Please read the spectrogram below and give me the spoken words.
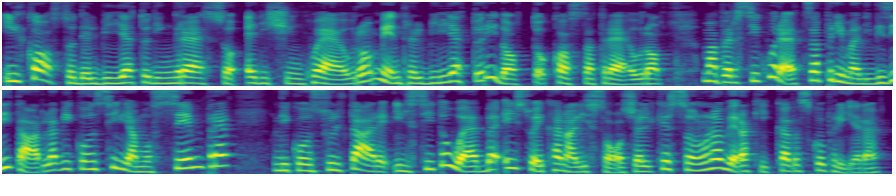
Il costo del biglietto d'ingresso è di 5 euro, mentre il biglietto ridotto costa 3 euro, ma per sicurezza prima di visitarla vi consigliamo sempre di consultare il sito web e i suoi canali social, che sono una vera chicca da scoprire.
